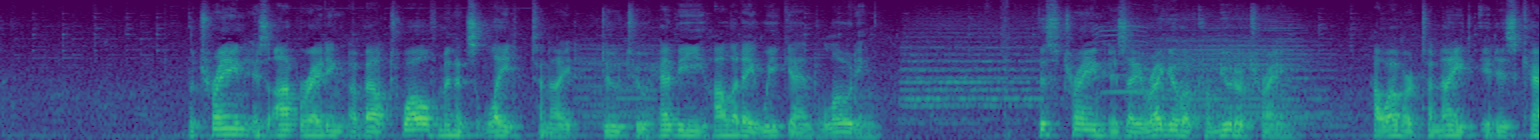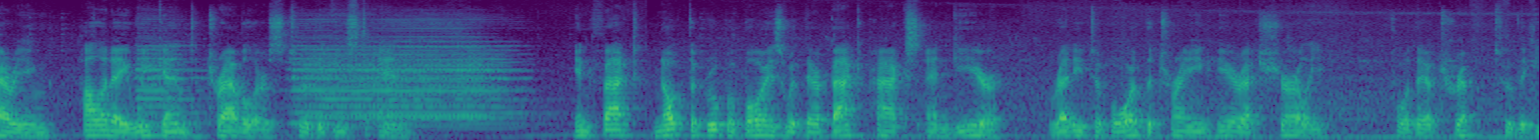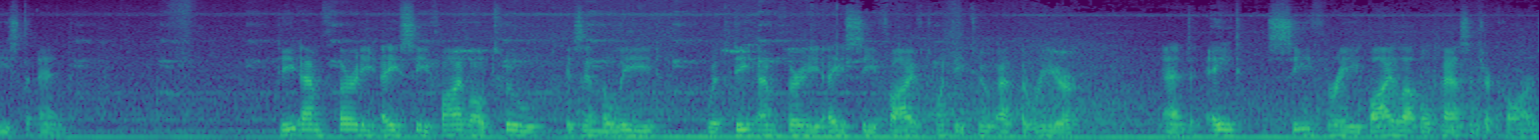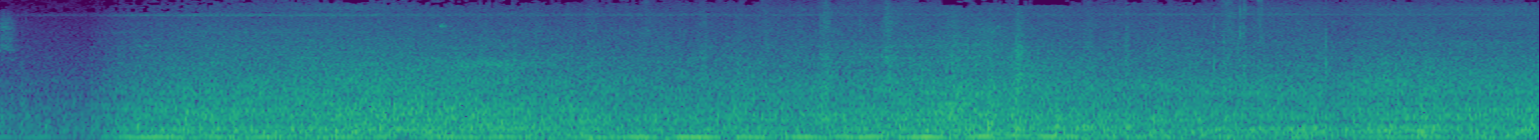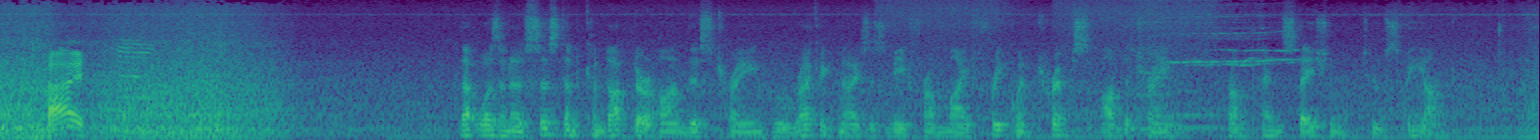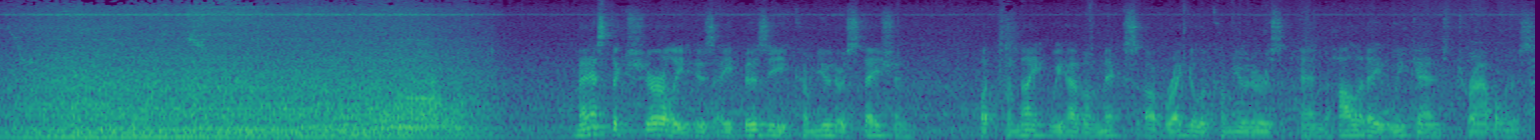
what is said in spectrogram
The train is operating about 12 minutes late tonight due to heavy holiday weekend loading. This train is a regular commuter train. However, tonight it is carrying holiday weekend travelers to the East End. In fact, note the group of boys with their backpacks and gear ready to board the train here at Shirley for their trip to the East End. DM30 AC502 is in the lead with DM30 AC522 at the rear and eight C3 bi-level passenger cars. Hi. That was an assistant conductor on this train who recognizes me from my frequent trips on the train from Penn Station to Speonk. Mastic Shirley is a busy commuter station, but tonight we have a mix of regular commuters and holiday weekend travelers.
